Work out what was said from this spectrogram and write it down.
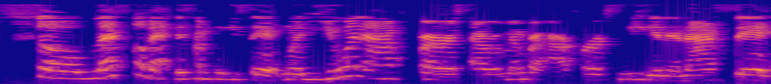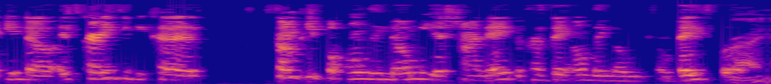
So let's go back to something you said. When you and I first, I remember our first meeting, and I said, you know, it's crazy because some people only know me as Shanae because they only know me from Facebook. Right.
